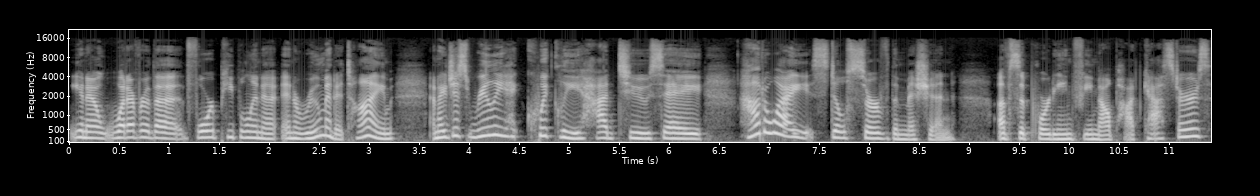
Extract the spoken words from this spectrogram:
you know whatever the four people in a in a room at a time. And i just really quickly had to say how do i still serve the mission of supporting female podcasters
